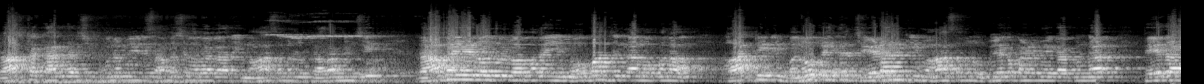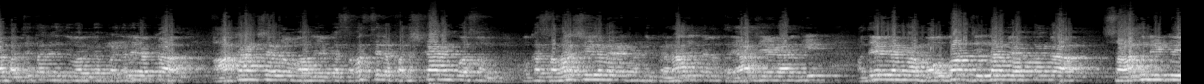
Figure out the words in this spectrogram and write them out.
రాష్ట్ర కార్యదర్శి కూనంనేని సాంబశివరావు గారు ఈ మహాసభలు ప్రారంభించి రాబోయే రోజుల లోపల ఈ మహబాద్ జిల్లా లోపల పార్టీని బలోపేతం చేయడానికి మహాసభలు ఉపయోగపడమే కాకుండా పేద మధ్యతరగతి వర్గ ప్రజల యొక్క ఆకాంక్షలు వాళ్ళ యొక్క సమస్యల పరిష్కారం కోసం ఒక సమరశీలమైనటువంటి ప్రణాళికను తయారు చేయడానికి అదేవిధంగా మహబాద్ జిల్లా వ్యాప్తంగా సాగునీటి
